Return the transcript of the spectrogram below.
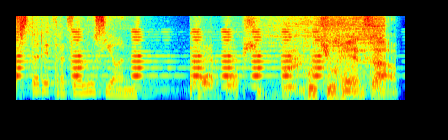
Digester Revolution. Put your hands up.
